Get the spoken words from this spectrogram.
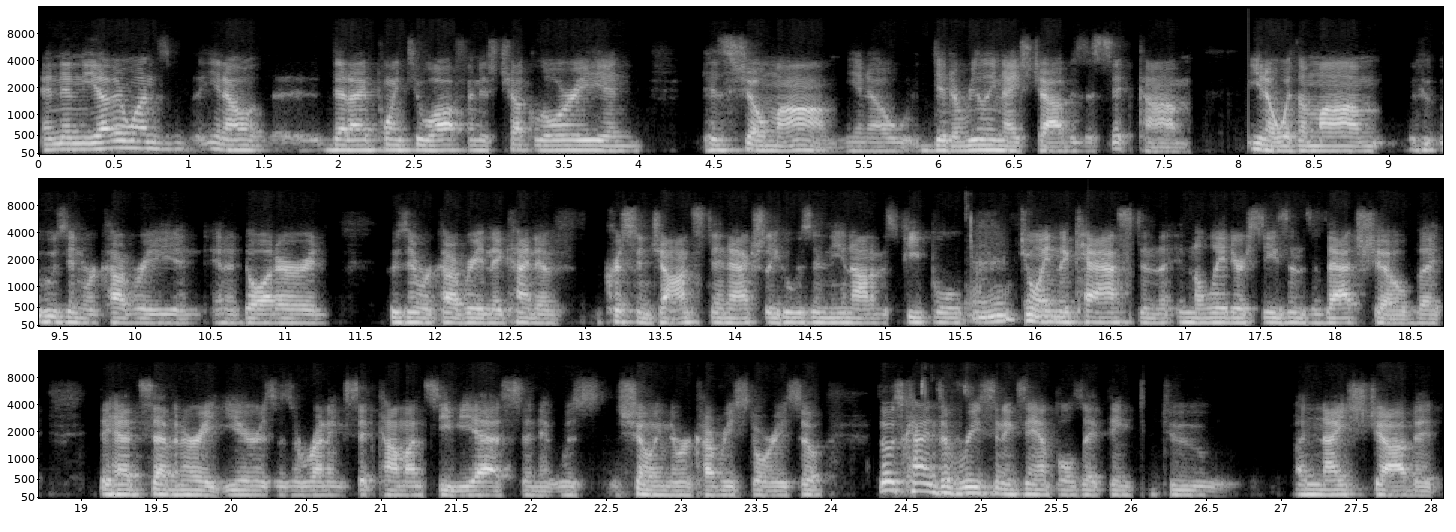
and then the other ones, you know, that I point to often is Chuck Lorre and his show Mom. You know, did a really nice job as a sitcom. You know, with a mom who's in recovery and, and a daughter and who's in recovery, and they kind of Kristen Johnston actually, who was in the Anonymous People, mm-hmm. joined the cast in the in the later seasons of that show. But they had seven or eight years as a running sitcom on CBS, and it was showing the recovery story. So those kinds of recent examples, I think, do a nice job at,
